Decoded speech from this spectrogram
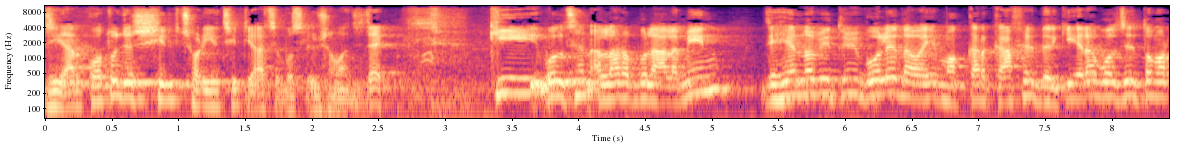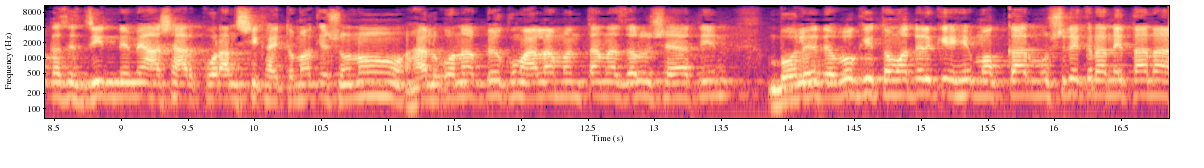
জি, আর কত যে শির ছড়িয়ে ছিটিয়ে আছে মুসলিম সমাজে। যাই কি বলছেন আল্লাহ রবুল্লা আলমিন? যে হে নবী, তুমি বলে দাও, এই মক্কার কাফেরদের কি? এরা বলছে, তোমার কাছে জিন নেমে আসে আর কোরআন শিখাই তোমাকে শোনো, হাল ওনাবেকুম আলামান তানাজালু শায়াতিন। বলে দেব কি তোমাদেরকে, হে মক্কার মুশরেকরা নেতানা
